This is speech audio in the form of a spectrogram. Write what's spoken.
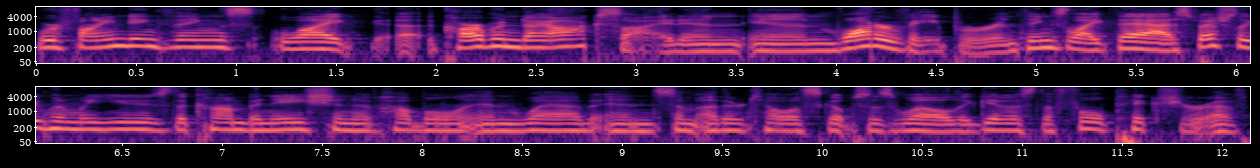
we're finding things like uh, carbon dioxide and, and water vapor and things like that, especially when we use the combination of Hubble and Webb and some other telescopes as well to give us the full picture of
